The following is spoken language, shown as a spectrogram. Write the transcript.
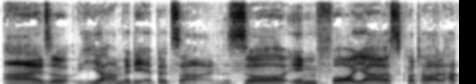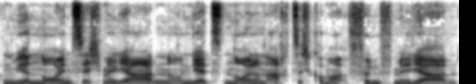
also hier haben wir die Apple-Zahlen. So, im Vorjahresquartal hatten wir 90 Milliarden und jetzt 89,5 Milliarden.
